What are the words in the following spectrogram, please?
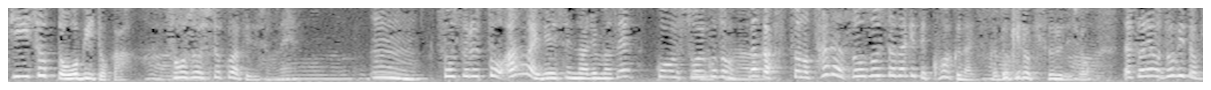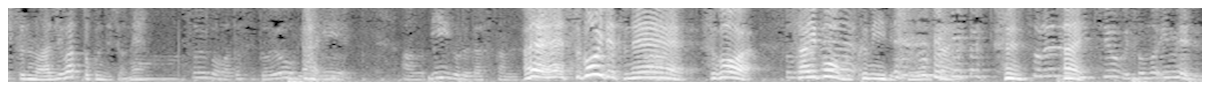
ティーショット OB とか、はい。想像しとくわけですよね。うん、そうすると案外冷静になりません？こうそういうことも、ね。なんかそのただ想像しただけで怖くないですか、はい。ドキドキするでしょ、それをドキドキするのを味わっとくんですよね、そういえば私土曜日に、はいあのイーグル出したんですよ。ええすごいですね、はい。すごい。サイボーグ組です。ね はい。それはい。で日曜日そのイメージ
